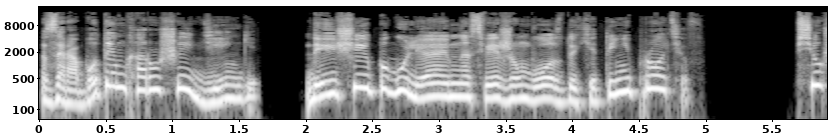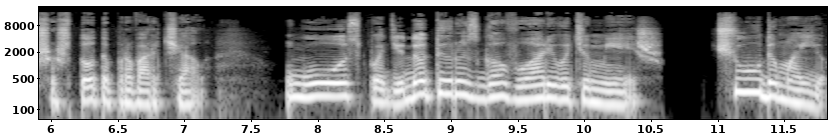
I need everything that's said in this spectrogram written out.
Заработаем хорошие деньги, да еще и погуляем на свежем воздухе. Ты не против? Ксюша что-то проворчала. «Господи, да ты разговаривать умеешь! Чудо мое!»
